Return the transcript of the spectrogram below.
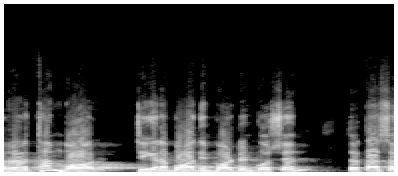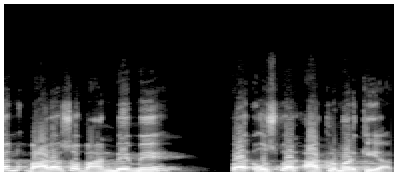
रणथम बौर ठीक है ना, बहुत इंपॉर्टेंट क्वेश्चन तथा सन बारह में पर उस पर आक्रमण किया।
